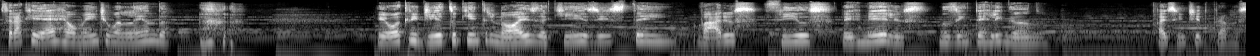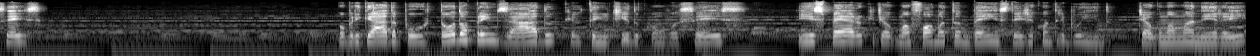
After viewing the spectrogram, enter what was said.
Será que é realmente uma lenda? Eu acredito que entre nós aqui existem vários fios vermelhos nos interligando. Faz sentido para vocês? Obrigada por todo o aprendizado que eu tenho tido com vocês e espero que de alguma forma também esteja contribuindo de alguma maneira aí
